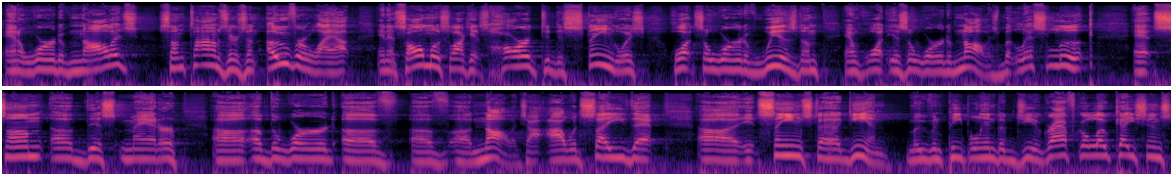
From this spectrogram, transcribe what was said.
and a word of knowledge, sometimes there's an overlap, and it's almost like it's hard to distinguish what's a word of wisdom and what is a word of knowledge. But let's look at some of this matter uh, of the word of, of uh, knowledge. I, I, would say that uh, it seems to, again, moving people into geographical locations,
